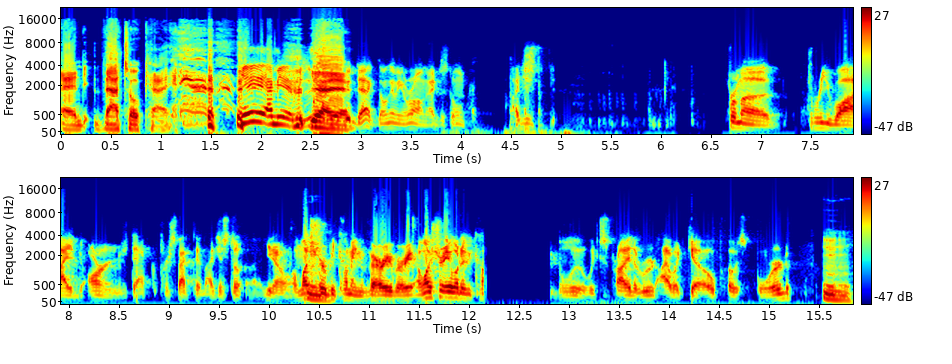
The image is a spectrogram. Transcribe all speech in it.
and that's okay. yeah, I mean, it was, yeah, it yeah. a good deck. Don't get me wrong. I just don't. I just from a three wide orange deck perspective, I just don't, you know, unless you're Mm. becoming very, very, unless you're able to become blue, which is probably the route I would go post board. Mhm.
